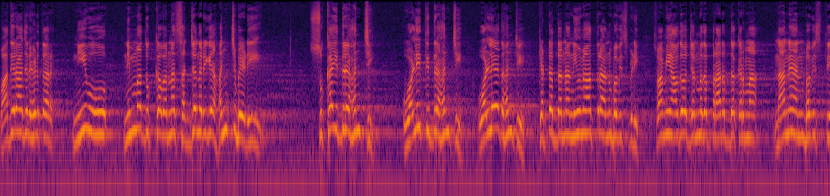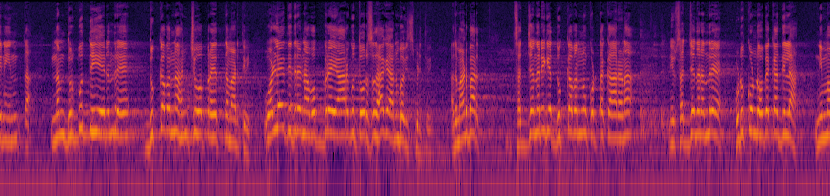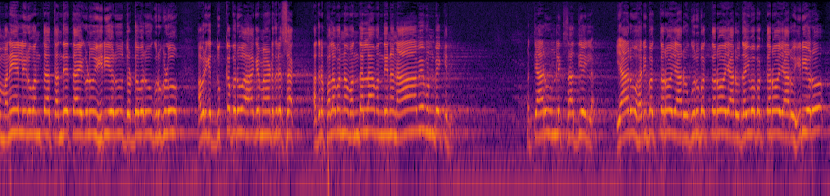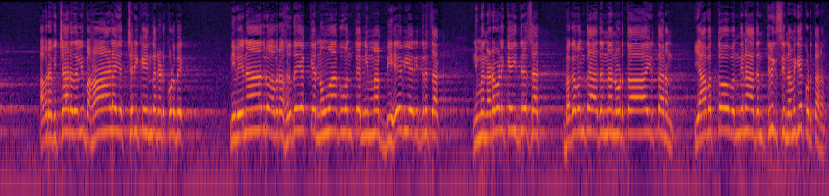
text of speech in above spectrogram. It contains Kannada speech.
ವಾದಿರಾಜರು ಹೇಳ್ತಾರೆ, ನೀವು ನಿಮ್ಮ ದುಃಖವನ್ನು ಸಜ್ಜನರಿಗೆ ಹಂಚಬೇಡಿ. ಸುಖ ಇದ್ದರೆ ಹಂಚಿ, ಒಳಿತಿದ್ರೆ ಹಂಚಿ ಒಳ್ಳೆಯದು ಹಂಚಿ, ಕೆಟ್ಟದ್ದನ್ನು ನೀವು ಮಾತ್ರ ಅನುಭವಿಸ್ಬಿಡಿ. ಸ್ವಾಮಿ, ಯಾವುದೋ ಜನ್ಮದ ಪ್ರಾರಬ್ಧ ಕರ್ಮ ನಾನೇ ಅನುಭವಿಸ್ತೀನಿ ಅಂತ. ನಮ್ಮ ದುರ್ಬುದ್ಧಿ ಏನಂದರೆ ದುಃಖವನ್ನು ಹಂಚುವ ಪ್ರಯತ್ನ ಮಾಡ್ತೀವಿ. ಒಳ್ಳೇದಿದ್ರೆ ನಾವೊಬ್ಬರೇ ಯಾರಿಗೂ ತೋರಿಸದ ಹಾಗೆ ಅನುಭವಿಸ್ಬಿಡ್ತೀವಿ. ಅದು ಮಾಡಬಾರ್ದು. ಸಜ್ಜನರಿಗೆ ದುಃಖವನ್ನು ಕೊಟ್ಟ ಕಾರಣ ನೀವು ಸಜ್ಜನರಂದರೆ ಹುಡುಕೊಂಡು ಹೋಗಬೇಕಾದ್ದಿಲ್ಲ. ನಿಮ್ಮ ಮನೆಯಲ್ಲಿರುವಂಥ ತಂದೆ ತಾಯಿಗಳು, ಹಿರಿಯರು, ದೊಡ್ಡವರು, ಗುರುಗಳು, ಅವರಿಗೆ ದುಃಖ ಬರುವ ಹಾಗೆ ಮಾಡಿದ್ರೆ ಸಾಕು. ಅದರ ಫಲವನ್ನು ಒಂದಲ್ಲ, ಒಂದಿನ ನಾವೇ ಉಣ್ಬೇಕಿದೆ. ಯಾರು ಉಣ್ಲಿಕ್ಕೆ ಸಾಧ್ಯ ಇಲ್ಲ. ಯಾರು ಹರಿಭಕ್ತರೋ, ಯಾರು ಗುರುಭಕ್ತರೋ, ಯಾರು ದೈವ ಭಕ್ತರೋ ಯಾರು ಹಿರಿಯರೋ, ಅವರ ವಿಚಾರದಲ್ಲಿ ಬಹಳ ಎಚ್ಚರಿಕೆಯಿಂದ ನಡ್ಕೊಳ್ಬೇಕು. ನೀವೇನಾದರೂ ಅವರ ಹೃದಯಕ್ಕೆ ನೋವಾಗುವಂತೆ ನಿಮ್ಮ ಬಿಹೇವಿಯರ್ ಇದ್ದರೆ ಸಾಕು. ನಿಮ್ಮ ನಡವಳಿಕೆ ಇದ್ದರೆ ಸಾಕು. ಭಗವಂತ ಅದನ್ನು ನೋಡ್ತಾ ಇರ್ತಾನಂತ. ಯಾವತ್ತೋ ಒಂದಿನ ಅದನ್ನು ತಿರುಗಿಸಿ ನಮಗೆ ಕೊಡ್ತಾನಂತ.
